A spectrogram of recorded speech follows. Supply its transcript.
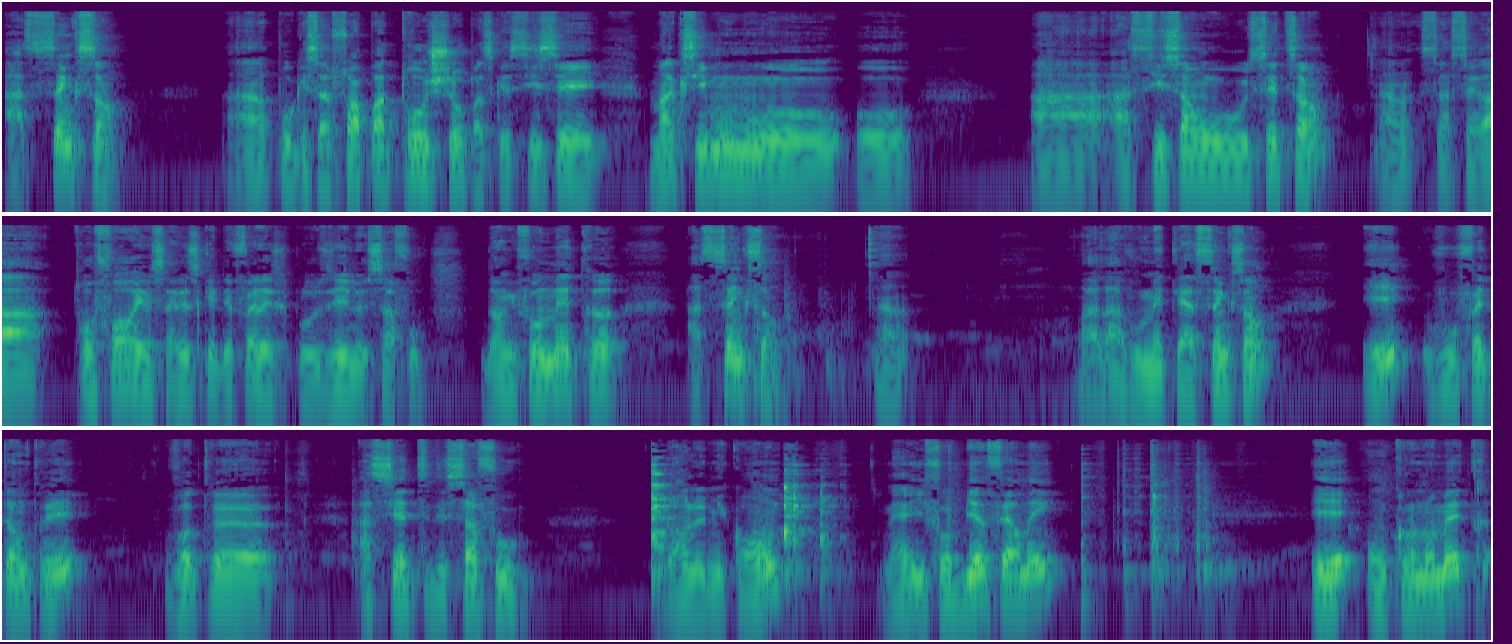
à 500 hein, pour que ça soit pas trop chaud parce que si c'est maximum au, à, à 600 ou 700, hein, ça sera trop fort et ça risque de faire exploser le safou. Donc il faut mettre à 500. Hein? Voilà, vous mettez à 500 et vous faites entrer votre euh, assiette de safou dans le micro-ondes. Mais il faut bien fermer et on chronomètre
